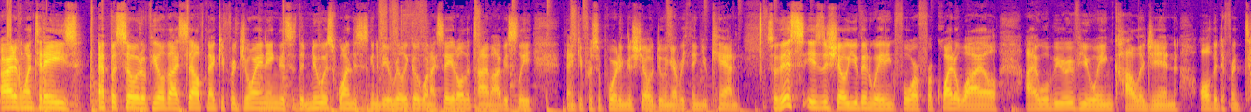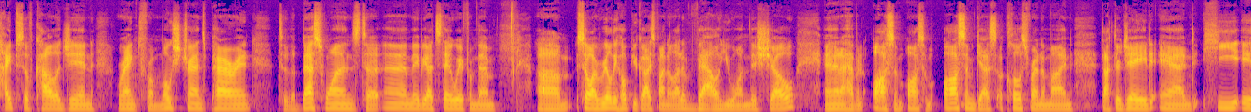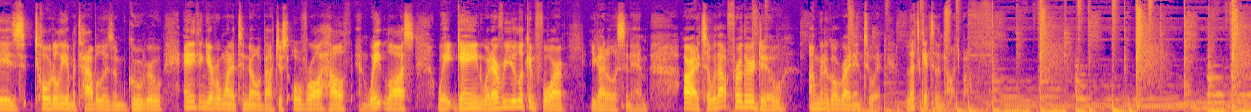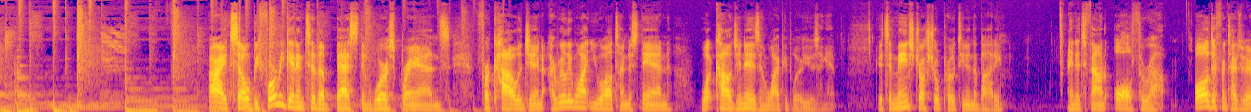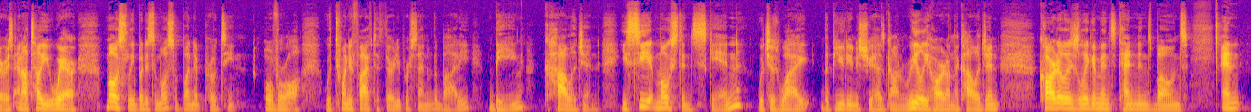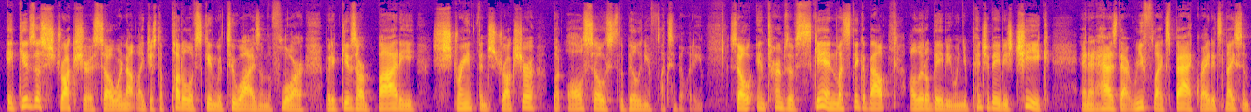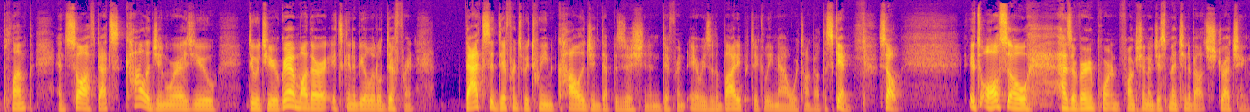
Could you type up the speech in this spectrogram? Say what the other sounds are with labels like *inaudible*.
All right, everyone, today's episode of Heal Thyself. Thank you for joining. This is the newest one. This is going to be a really good one. I say it all the time, obviously. Thank you for supporting the show, doing everything you can. So, this is the show you've been waiting for for quite a while. I will be reviewing collagen, all the different types of collagen, ranked from most transparent to the best ones to eh, maybe I'd stay away from them. Um, so I really hope you guys find a lot of value on this show. And then I have an awesome, awesome, awesome guest, a close friend of mine, Dr. Jade, and he is totally a metabolism guru. Anything you ever wanted to know about just overall health and weight loss, weight gain, whatever you're looking for, you got to listen to him. All right, so without further ado, I'm going to go right into it. Let's get to the knowledge bomb. All right, so before we get into the best and worst brands for collagen, I really want you all to understand what collagen is and why people are using it. It's a main structural protein in the body, and it's found all throughout, all different types of areas. And I'll tell you where mostly, but it's the most abundant protein overall, with 25 to 30% of the body being collagen. You see it most in skin, which is why the beauty industry has gone really hard on the collagen, cartilage, ligaments, tendons, bones. And it gives us structure. So we're not like just a puddle of skin with two eyes on the floor, but it gives our body strength and structure, but also stability and flexibility. So, in terms of skin, let's think about a little baby. When you pinch a baby's cheek, and it has that reflex back, right? It's nice and plump and soft. That's collagen, whereas you do it to your grandmother, it's going to be a little different. That's the difference between collagen deposition in different areas of the body, particularly now we're talking about the skin. So, it also has a very important function I just mentioned about stretching.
